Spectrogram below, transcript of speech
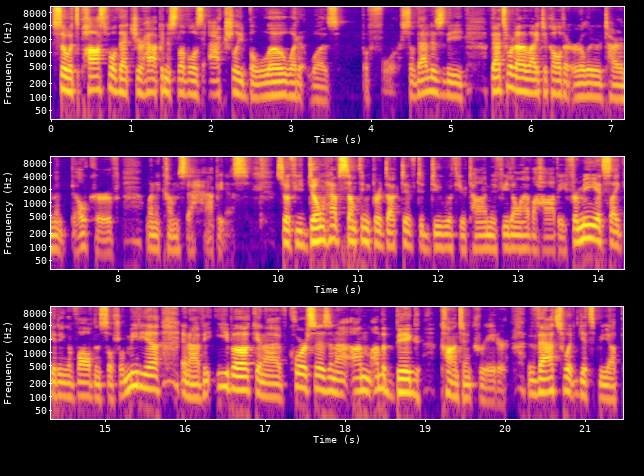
So it's possible that your happiness level is actually below what it was before. So that is the that's what I like to call the early retirement bell curve when it comes to happiness. So if you don't have something productive to do with your time, if you don't have a hobby, for me it's like getting involved in social media, and I have an ebook, and I have courses, and I, am I'm, I'm a big content creator. That's what gets me up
